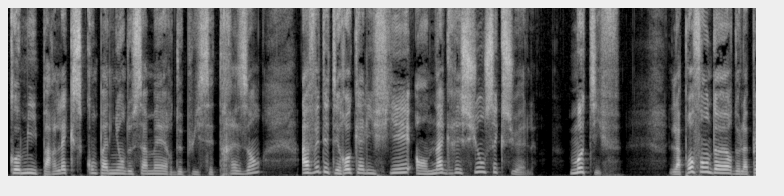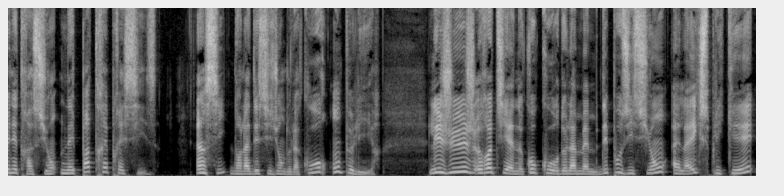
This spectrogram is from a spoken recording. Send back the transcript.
commis par l'ex-compagnon de sa mère depuis ses 13 ans, avait été requalifié en agression sexuelle. Motif. La profondeur de la pénétration n'est pas très précise. Ainsi, dans la décision de la Cour, on peut lire Les juges retiennent qu'au cours de la même déposition, elle a expliqué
